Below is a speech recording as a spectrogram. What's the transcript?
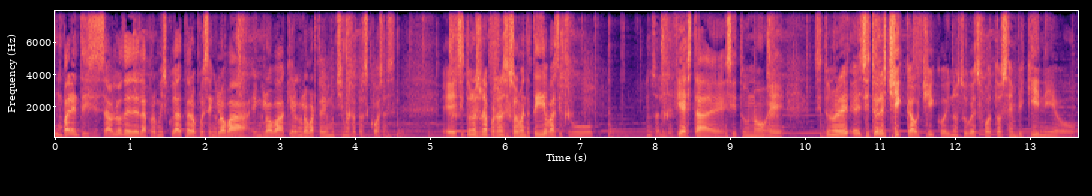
un paréntesis, hablo de, la promiscuidad, pero pues engloba, engloba, quiero englobar también muchísimas otras cosas. Eh, si tú no eres una persona sexualmente activa, si tú no sales de fiesta, eh, si tú no... si tú, no eres, si tú eres chica o chico y no subes fotos en bikini o,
